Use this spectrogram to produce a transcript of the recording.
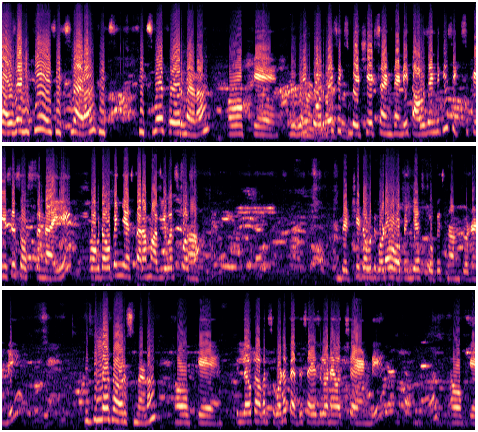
థౌసండ్కి six madam. Six by four madam. Okay. Four by. Six bed sheets అంటండి. థౌసండ్కి సిక్స్ పీసెస్ వస్తున్నాయి. ఒకటి ఓపెన్ చేస్తారా మా వ్యూవర్స్ కోసం? బెడ్ షీట్ ఒకటి కూడా ఓపెన్ చేసి చూపిస్తున్నాం చూడండి. ఈ pillow covers madam? Okay. Pillow covers కూడా పెద్ద సైజు లోనే వచ్చాయండి. ఓకే.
